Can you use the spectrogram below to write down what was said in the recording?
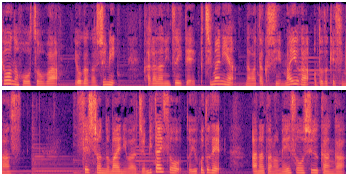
今日の放送はヨガが趣味、体についてプチマニアな私、まゆがお届けします。セッションの前には準備体操ということで、あなたの瞑想習慣が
